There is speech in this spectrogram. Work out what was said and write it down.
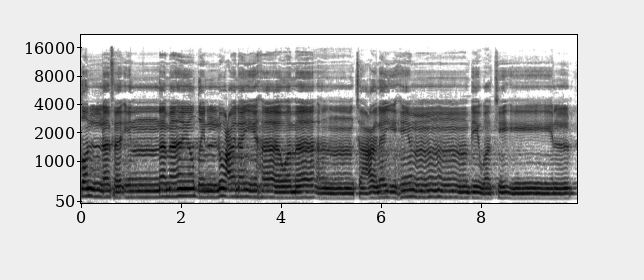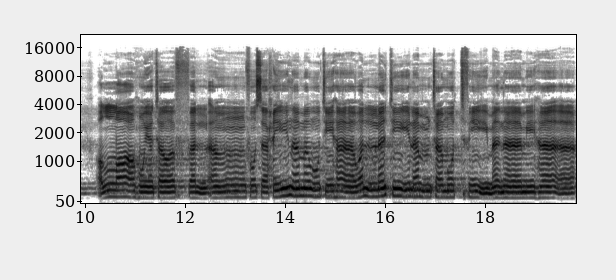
ضل فإنما يضل عليها وما أنت عليهم بوكيل. الله يتوفى الأنفس حين موتها والتي لم تمت في منامها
